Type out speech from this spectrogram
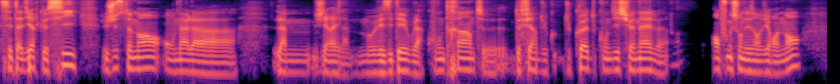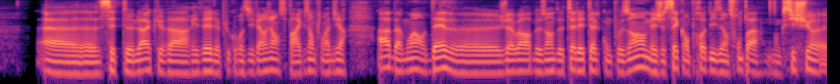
C'est-à-dire que si justement on a la, la, mauvaise idée ou la contrainte de faire du code conditionnel en fonction des environnements, euh, c'est là que va arriver les plus grosses divergences. Par exemple, on va dire ah bah moi en dev, euh, je vais avoir besoin de tel et tel composant, mais je sais qu'en prod ils en seront pas. Donc si je suis euh,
